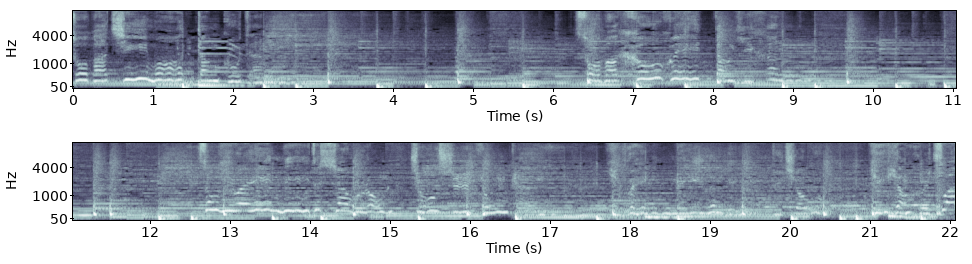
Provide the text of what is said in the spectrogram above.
错把寂寞当孤单，错把后悔当遗憾，总以为你的笑容就是勇敢，以为没了你，地球一样会转。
